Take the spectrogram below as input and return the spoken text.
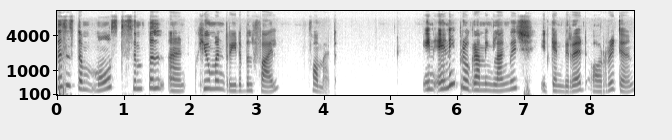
This is the most simple and human readable file format. In any programming language, it can be read or written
